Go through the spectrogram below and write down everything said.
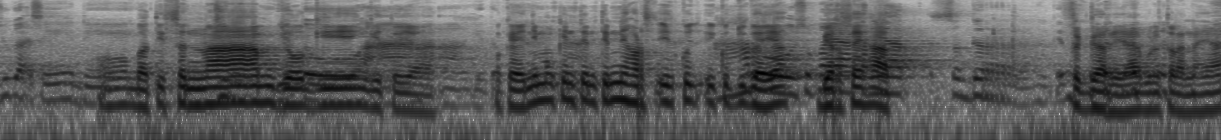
juga sih di Oh, berarti senam, gym gitu. jogging Ah, gitu ya. ah, gitu. Oke, ini mungkin tim-tim ini harus ikut ikut juga ya Harus, biar sehat. seger gitu. Segar ya, Bu Dokter Ana ya.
